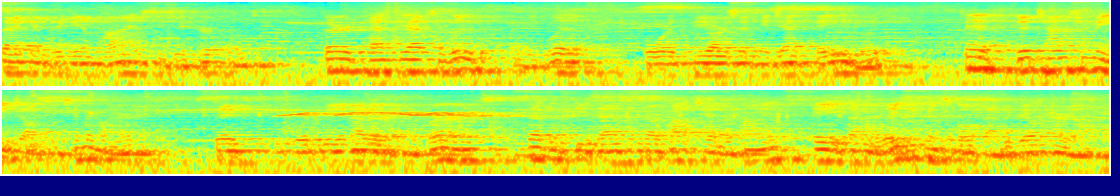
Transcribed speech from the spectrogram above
Second, Vivian Hines, TJ Kirkland. Third, Pass the Absolute, Ellie Bliss. Fourth, PR70 Jack Baileywood. Fifth, Good Times for Me, Jocelyn Timmermeyer. Sixth, Where to Be Another, Emma Burns. Seventh, These Asses Are Hot, Taylor Hines. Eighth, I'm a Lazy Principal, Abigail Meredith.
